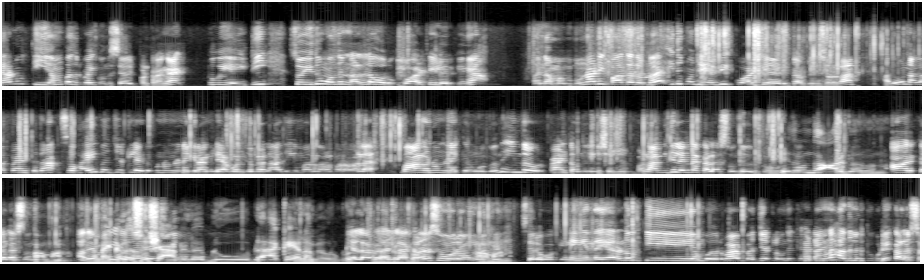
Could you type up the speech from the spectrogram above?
இருநூத்தி எண்பது ரூபாய்க்கு வந்து சேல் பண்றாங்க. டூ எயிட்டி ஸோ இதுவும் வந்து நல்ல ஒரு குவாலிட்டியில இருக்குங்க. நம்ம முன்னாடி பார்த்ததை விட இது கொஞ்சம் ஹெவி குவாலிட்டியா இருக்கு அப்படின்னு சொல்லலாம். அதுவும் நல்ல பேண்ட் தான். ஸோ ஹை பட்ஜெட்ல எடுக்கணும்னு நினைக்கிறாங்க இல்லையா? கொஞ்சம் விலை அதிகமா இருந்தாலும் பரவாயில்ல. வாங்கணும்னு நினைக்கிறவங்களுக்கு வந்து இந்த ஒரு பேண்ட் வந்து நீங்க சஜஷன் பண்ணலாம். இதுல என்ன கலர்ஸ் வந்து இருக்கும் இது வந்து ஆறு கலர் வரும். ஆறு கலர்ஸ் வந்து ஆமா இருக்கு. அதே மாதிரி கலர்ஸ் ஷாண்டில் ப்ளூ பிளாக் எல்லாமே வரும். எல்லா எல்லா. கலர்ஸும் வரும் உங்களுக்கு. சரி ஓகே நீங்க இந்த இருநூத்தி எண்பது ரூபாய் பட்ஜெட்ல வந்து கேட்டாங்கன்னா அதுல இருக்கக்கூடிய கலர்ஸ்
